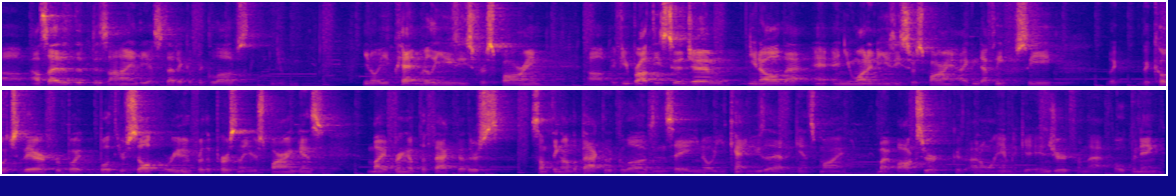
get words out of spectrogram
Um, outside of the design, the aesthetic of the gloves, you know, you can't really use these for sparring. Um, if you brought these to a gym, you know, that and, and, you wanted to use these for sparring, I can definitely foresee the, the coach there for both yourself or even for the person that you're sparring against might bring up the fact that there's something on the back of the gloves and say, you know, you can't use that against my, my boxer because I don't want him to get injured from that opening.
